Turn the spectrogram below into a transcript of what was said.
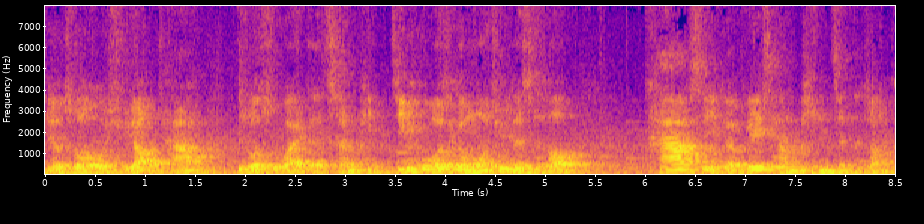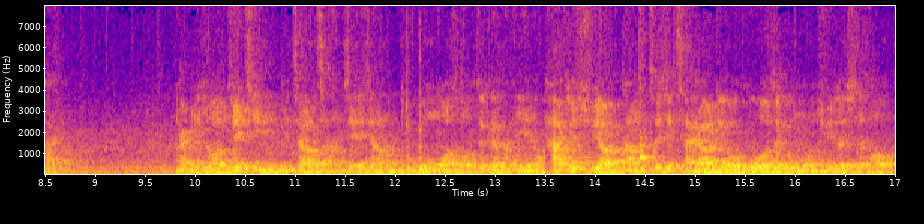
也就是说，我需要它制作出来的成品，经过这个模具的时候，它是一个非常平整的状态。那比如说最近比较常见像涂布磨头这个行业，它就需要当这些材料流过这个模具的时候，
